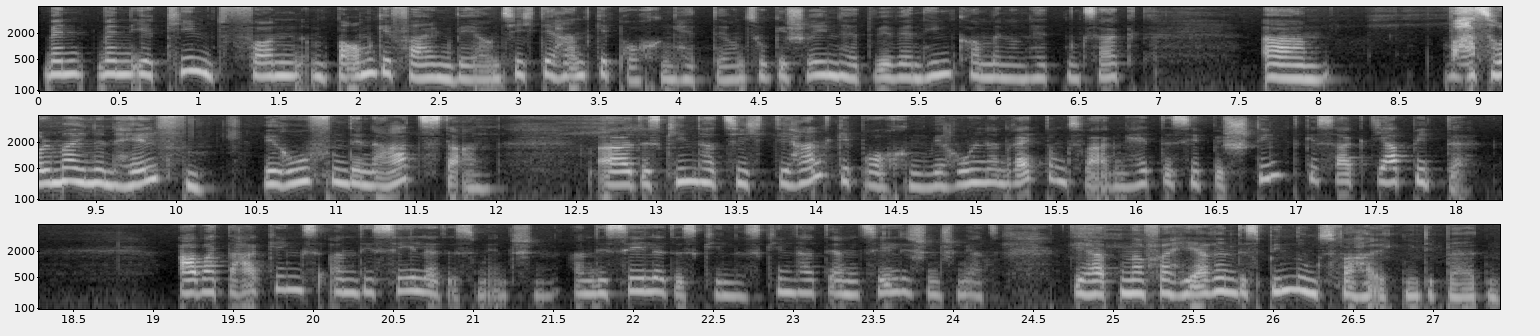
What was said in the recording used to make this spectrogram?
Wenn, wenn ihr Kind von einem Baum gefallen wäre und sich die Hand gebrochen hätte und so geschrien hätte, wir wären hinkommen und hätten gesagt, ähm, was soll man ihnen helfen? Wir rufen den Arzt an. Äh, das Kind hat sich die Hand gebrochen. Wir holen einen Rettungswagen. Hätte sie bestimmt gesagt, ja bitte. Aber da ging es an die Seele des Menschen, an die Seele des Kindes. Das Kind hatte einen seelischen Schmerz. Die hatten ein verheerendes Bindungsverhalten, die beiden.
